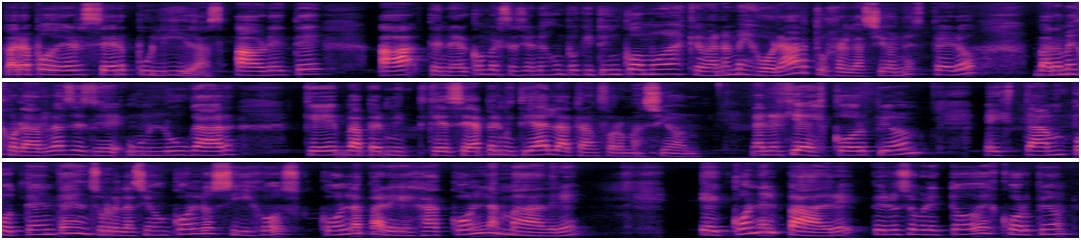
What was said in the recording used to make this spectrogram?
para poder ser pulidas. Ábrete a tener conversaciones un poquito incómodas que van a mejorar tus relaciones, pero van a mejorarlas desde un lugar que, va a que sea permitida la transformación. La energía de Escorpio es tan potente en su relación con los hijos, con la pareja, con la madre, eh, con el padre, pero sobre todo Escorpión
